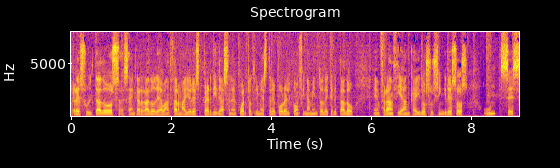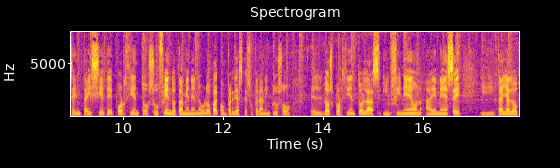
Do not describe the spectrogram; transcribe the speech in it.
resultados. Se ha encargado de avanzar mayores pérdidas en el cuarto trimestre por el confinamiento decretado en Francia. Han caído sus ingresos un 67%, sufriendo también en Europa con pérdidas que superan incluso el 2%. Las Infineon AMS y Dialog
